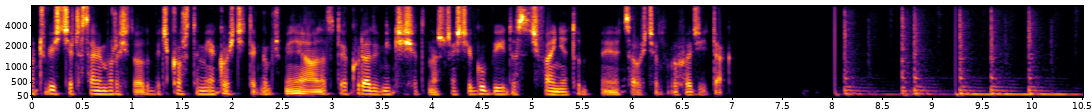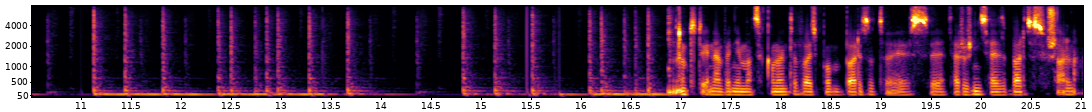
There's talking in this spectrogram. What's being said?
Oczywiście czasami może się to odbyć kosztem jakości tego brzmienia, ale tutaj akurat w miksie się to na szczęście gubi i dosyć fajnie to y, całościowo wychodzi i tak. No tutaj nawet nie ma co komentować, bo bardzo to jest, y, ta różnica jest bardzo słyszalna.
